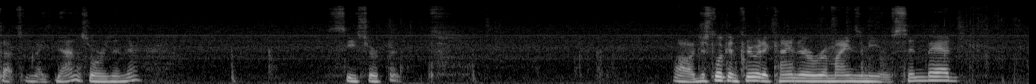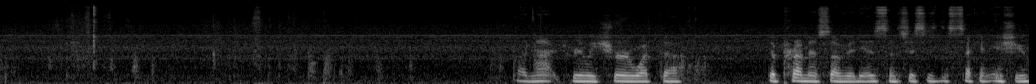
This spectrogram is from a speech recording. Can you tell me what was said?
Got some nice dinosaurs in there. Sea serpent. Uh, just looking through it, it kind of reminds me of Sinbad. I'm not really sure what the the premise of it is since this is the second issue.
